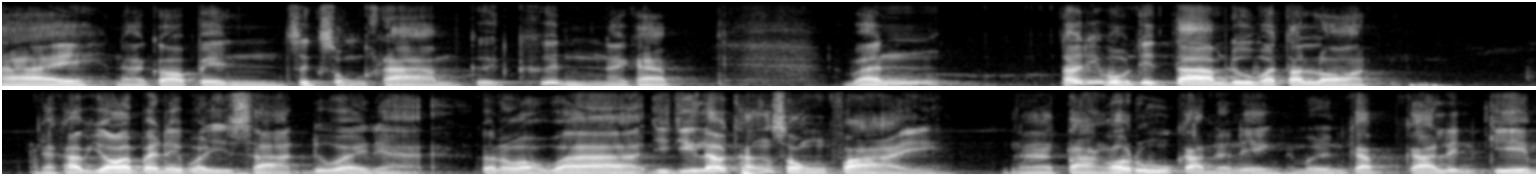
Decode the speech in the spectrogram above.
ท้ายนะก็เป็นศึกสงครามเกิดขึ้นนะครับวันเท่าที่ผมติดตามดูมาตลอดนะครับย้อนไปในประวัติศาสตร์ด้วยเนี่ยก็ต้องบอกว่าจริงๆแล้วทั้งสองฝ่ายนะต่างก็รู้กันนั่นเองเหมือนกับการเล่นเกม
